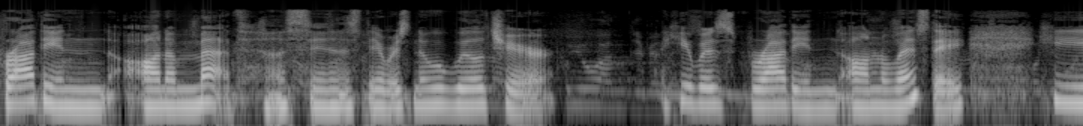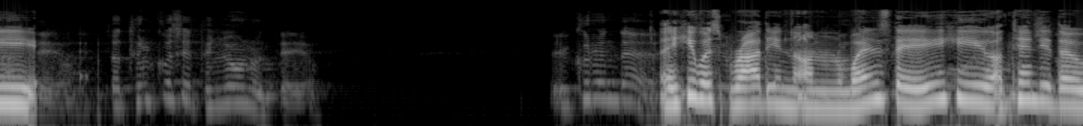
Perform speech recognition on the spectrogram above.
brought in on a mat uh, since there was no wheelchair. He was brought in on Wednesday. He Uh, Uh, he was brought in on Wednesday. He attended the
